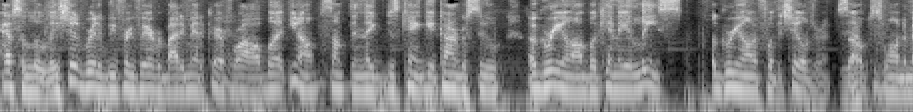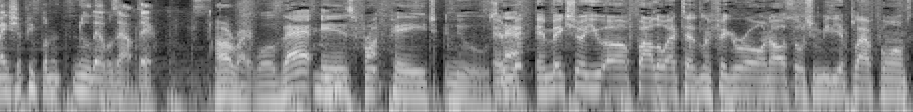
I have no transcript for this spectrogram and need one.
Absolutely. It should really be free for everybody, Medicare for all. But, you know, something they just can't get Congress to agree on, but can they at least agree on it for the children? So Yep. just wanted to make sure people knew that was out there. All right. Well, that is front page news. And, now, ma- and make sure you uh, follow at Tezlyn Figaro on all social media platforms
